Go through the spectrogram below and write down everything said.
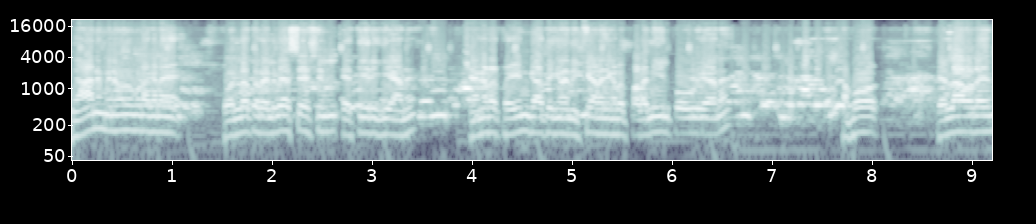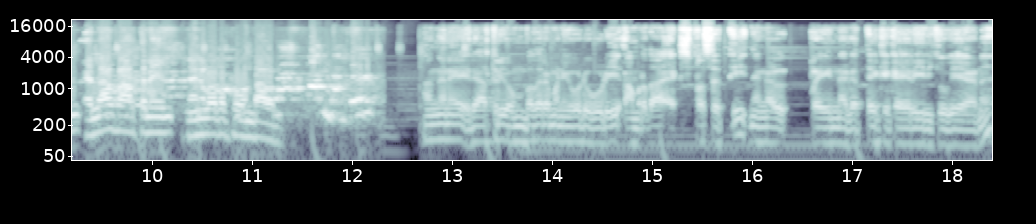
ഞാനും വിനോദം കൂടെ അങ്ങനെ കൊല്ലത്ത് റെയിൽവേ സ്റ്റേഷനിൽ എത്തിയിരിക്കുകയാണ്. ഞങ്ങളുടെ ട്രെയിൻ കാത്തിങ്ങനെ നിൽക്കുകയാണ്. ഞങ്ങൾ പളനിയിൽ പോവുകയാണ്. അപ്പോൾ എല്ലാവരുടെയും എല്ലാ പ്രാർത്ഥനയും ഞങ്ങളോടൊപ്പം ഉണ്ടാവണം. അങ്ങനെ രാത്രി ഒമ്പതര മണിയോടുകൂടി അമൃത എക്സ്പ്രസ് എത്തി ഞങ്ങൾ ട്രെയിനകത്തേക്ക് കയറിയിരിക്കുകയാണ്.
